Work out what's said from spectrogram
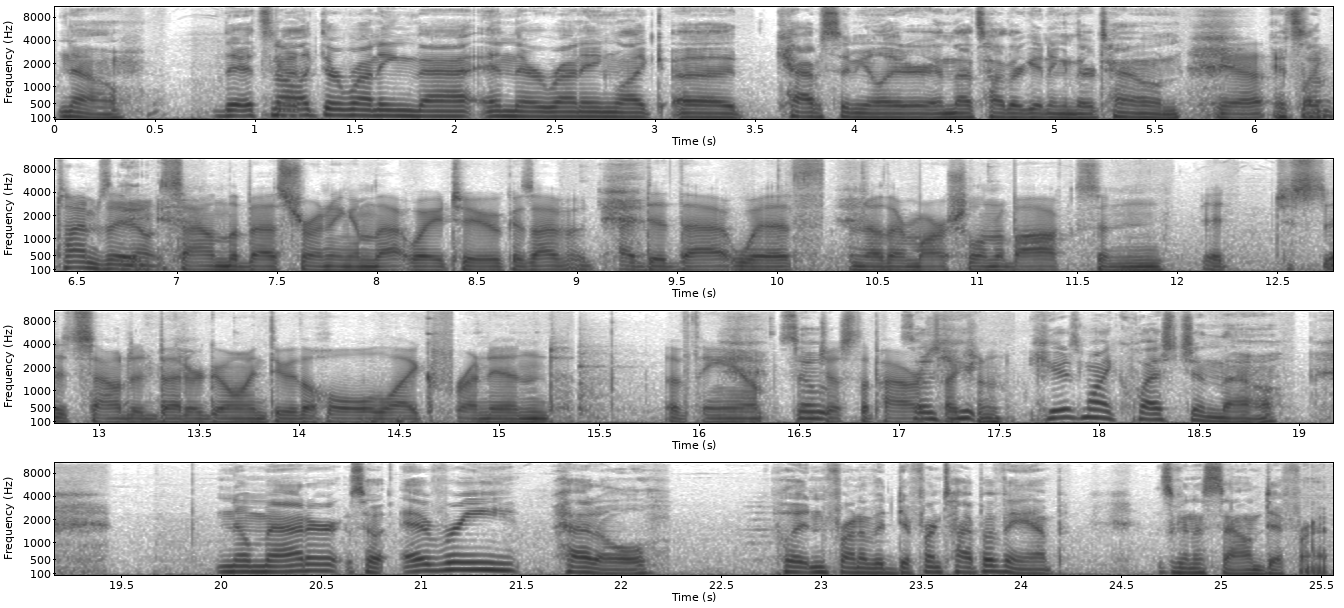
no it's not Yeah. like they're running that and they're running like a cab simulator and that's how they're getting their tone Yeah, It's like- sometimes they don't sound the best running them that way too. Because I've I did that with another Marshall in a box, and it just it sounded better going through the whole like front end of the amp so than just the power so he- section. here's my question though no matter so every pedal put in front of a different type of amp is going to sound different.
